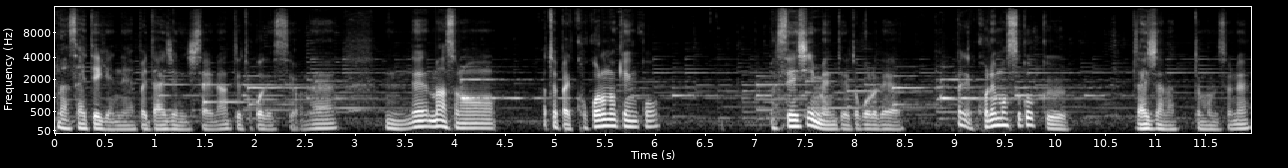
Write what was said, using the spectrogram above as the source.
まあ最低限ねやっぱり大事にしたいなっていうとこですよね。うん、でまあそのあとやっぱり心の健康精神面っていうところでやっぱりねこれもすごく大事だなって思うんですよね。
